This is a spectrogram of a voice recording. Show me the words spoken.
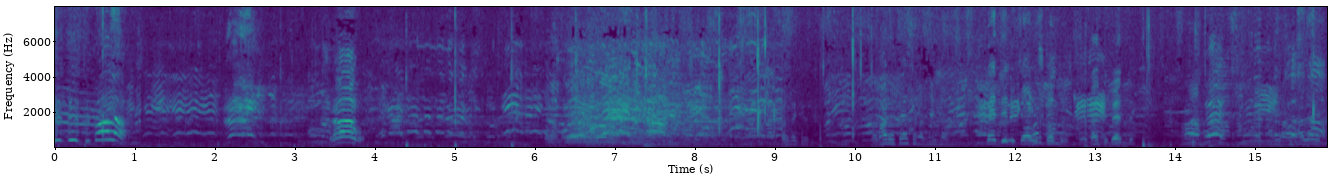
Τσίτσι, στην μπάλα! Μπράβο. Πέντε είναι κι άλλους κάτω. Πέντε, πέντε. Ρε Σωτό!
